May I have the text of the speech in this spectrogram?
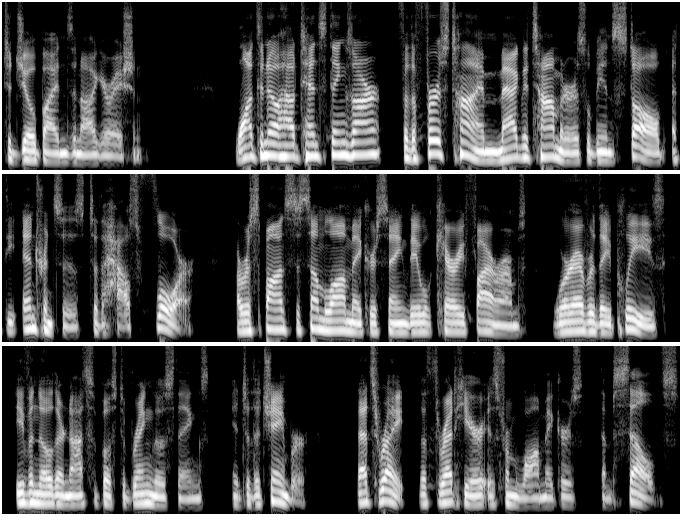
to Joe Biden's inauguration. Want to know how tense things are? For the first time, magnetometers will be installed at the entrances to the House floor, a response to some lawmakers saying they will carry firearms wherever they please, even though they're not supposed to bring those things into the chamber. That's right, the threat here is from lawmakers themselves.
